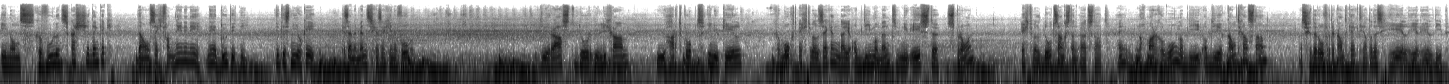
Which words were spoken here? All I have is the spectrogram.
in ons gevoelenskastje, denk ik, dat ons zegt van nee, nee, nee, nee, doe dit niet. Dit is niet oké. Je bent een mens, je bent geen vogel. Die raast door uw lichaam, uw hart klopt in uw keel. Je moogt echt wel zeggen dat je op die moment, in je eerste sprongen, echt wel doodsangsten uitstaat. Nog maar gewoon op die, op die kant gaan staan. Als je daar over de kant kijkt, ja, dat is heel, heel, heel diep.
